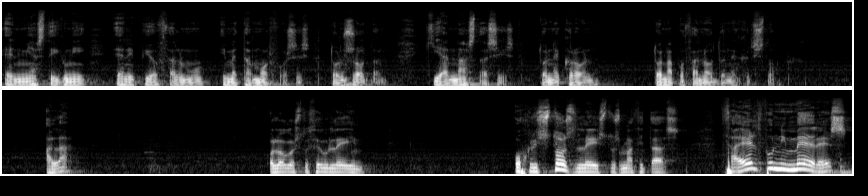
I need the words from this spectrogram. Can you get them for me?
εν μια στιγμή εν υπείο φθαλμού η μεταμόρφωση των ζώντων και η Ανάστασης των νεκρών των αποθανόντων εν Χριστώ. Αλλά ο Λόγος του Θεού λέει ο Χριστός λέει στους μαθητάς θα έλθουν οι μέρες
